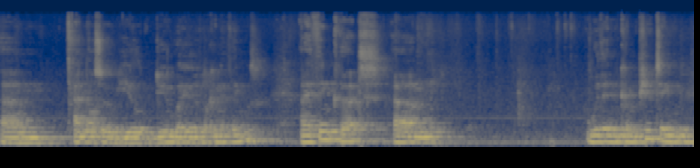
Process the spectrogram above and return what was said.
um, and also yield new ways of looking at things. And I think that um, within computing,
